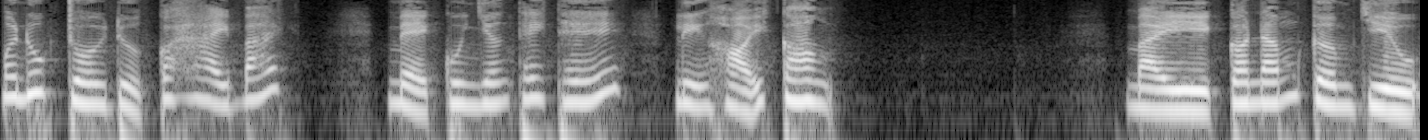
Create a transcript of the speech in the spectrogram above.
mới nuốt trôi được có hai bát. Mẹ cô nhấn thấy thế, liền hỏi con. Mày có nắm cơm chiều,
